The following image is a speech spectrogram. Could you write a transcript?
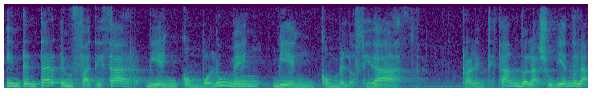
intentar enfatizar bien con volumen, bien con velocidad, ralentizándola, subiéndola,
